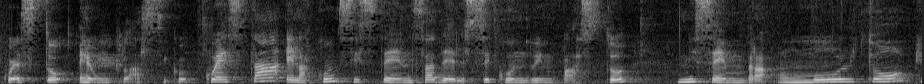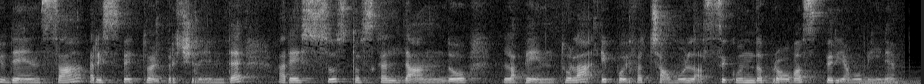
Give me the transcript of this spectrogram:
Questo è un classico. Questa è la consistenza del secondo impasto. Mi sembra molto più densa rispetto al precedente. Adesso sto scaldando la pentola e poi facciamo la seconda prova speriamo bene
